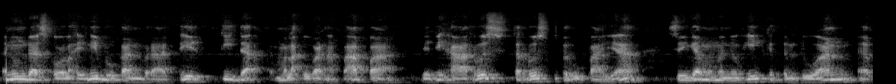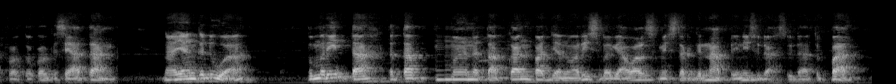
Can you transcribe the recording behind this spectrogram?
menunda sekolah ini bukan berarti tidak melakukan apa-apa. Jadi harus terus berupaya sehingga memenuhi ketentuan eh, protokol kesehatan. Nah, yang kedua, pemerintah tetap menetapkan 4 Januari sebagai awal semester genap. Ini sudah sudah tepat.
